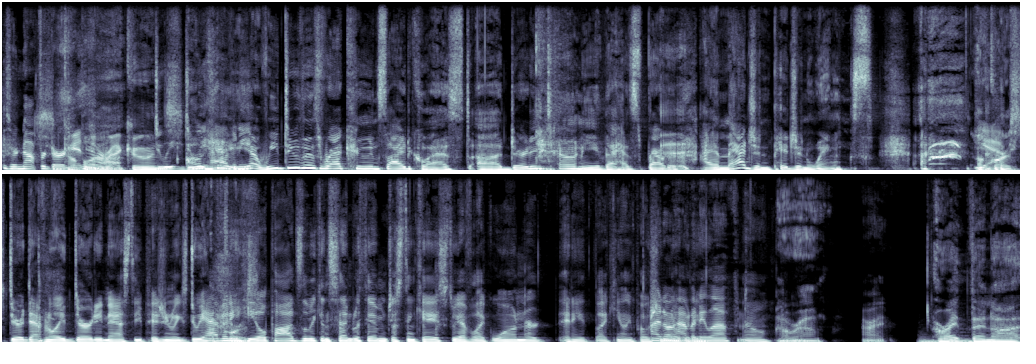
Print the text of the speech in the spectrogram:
Those are not for Durgan. Couple of raccoons. Do we do we have any? Yeah, we do this raccoon side quest. Uh, Dirty Tony that has sprouted, I imagine, pigeon wings. Of yeah, course. dir- definitely dirty, nasty pigeon wings. Do we have Of any course. heal pods that we can send with him just in case? Do we have like one or any like healing potion? I don't have any left. No. All right. All right. All right, then uh,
